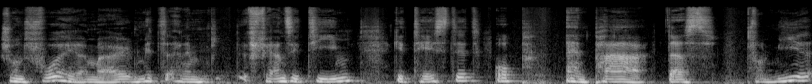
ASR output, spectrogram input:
schon vorher mal mit einem Fernsehteam getestet, ob ein Paar, das von mir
